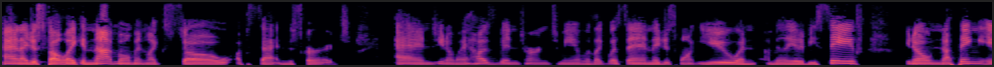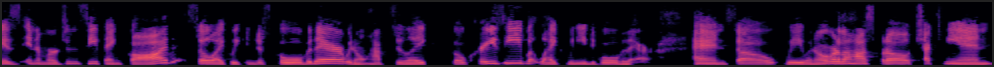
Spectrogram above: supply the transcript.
And I just felt like in that moment, like so upset and discouraged. And, you know, my husband turned to me and was like, listen, they just want you and Amelia to be safe. You know, nothing is in emergency, thank God. So, like, we can just go over there. We don't have to, like, go crazy, but, like, we need to go over there. And so we went over to the hospital, checked me in,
